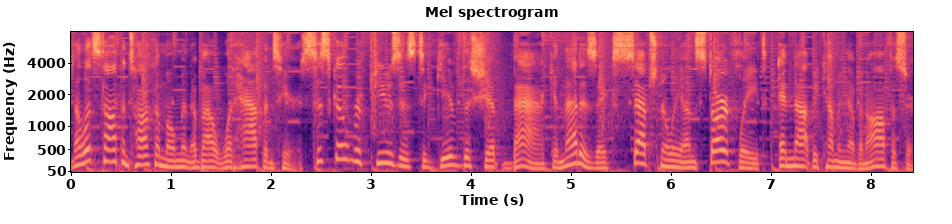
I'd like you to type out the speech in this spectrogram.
Now let's stop and talk a moment about what happens here. Sisko refuses to give the ship back, and that is exceptionally un-Starfleet and not becoming of an officer.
